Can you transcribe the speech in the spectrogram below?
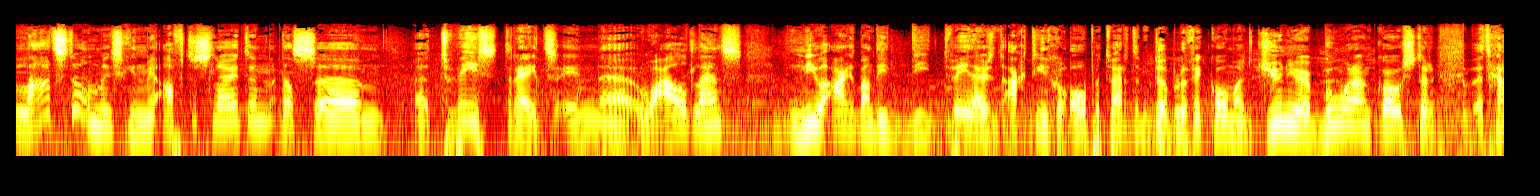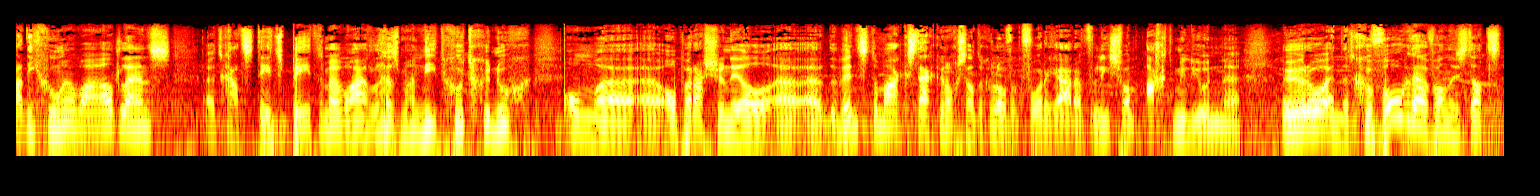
laatste om misschien mee af te sluiten. Dat is ehm eh, tweestrijd in eh, Wildlands. Nieuwe achtbaan die, die 2018 geopend werd. Een dubbele Vekoma Junior Boomerang Coaster. Het gaat niet goed met Wildlands. Het gaat steeds beter met Wildlands, maar niet goed genoeg om eh, operationeel winst te maken. Sterker nog, zat er geloof ik vorig jaar een verlies van 8 miljoen euro. En het gevolg daarvan is dat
